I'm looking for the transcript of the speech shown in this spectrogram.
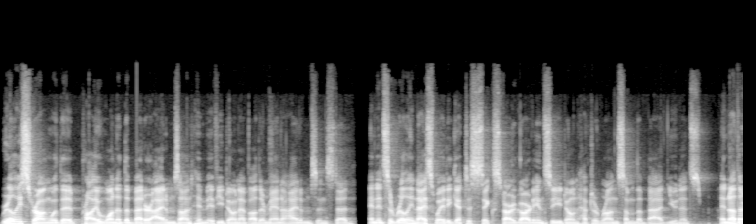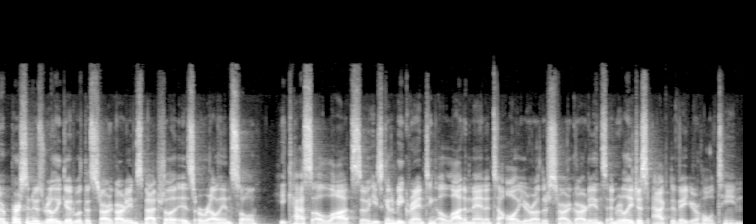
Really strong with it, probably one of the better items on him if you don't have other mana items instead. And it's a really nice way to get to 6 Star Guardian so you don't have to run some of the bad units. Another person who's really good with the Star Guardian spatula is Aurelion Sol. He casts a lot, so he's going to be granting a lot of mana to all your other Star Guardians and really just activate your whole team.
